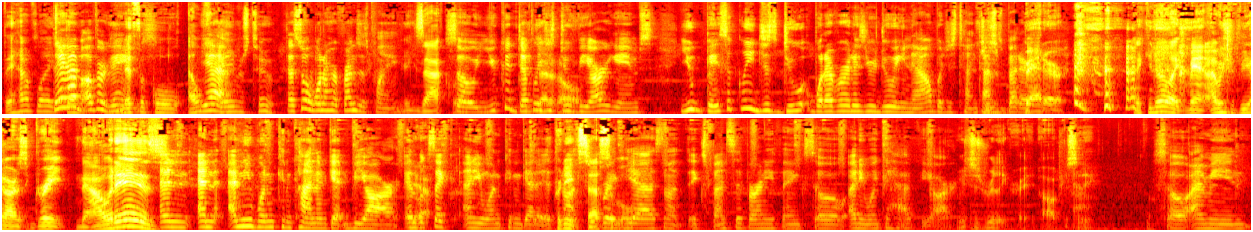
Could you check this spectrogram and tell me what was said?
they have like They the have other games. mythical elf Yeah. games too. That's what one of her friends is playing. Exactly. So you could definitely got just do all. VR games. You basically just do whatever it is you're doing now, but just ten times just better. better. like you know, like man, I wish VR is great. Now it is. And and anyone can kind of get VR. It Yeah. looks like anyone can get it. It's Pretty not super- accessible. yeah, it's not expensive or anything, so anyone can have VR. which is really great, obviously. So I mean,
